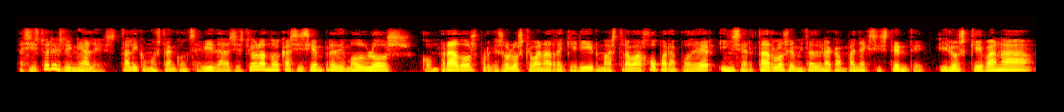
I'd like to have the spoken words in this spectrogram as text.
Las historias lineales, tal y como están concebidas, y estoy hablando casi siempre de módulos comprados porque son los que van a requerir más trabajo para poder insertarlos en mitad de una campaña existente, y los que van a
